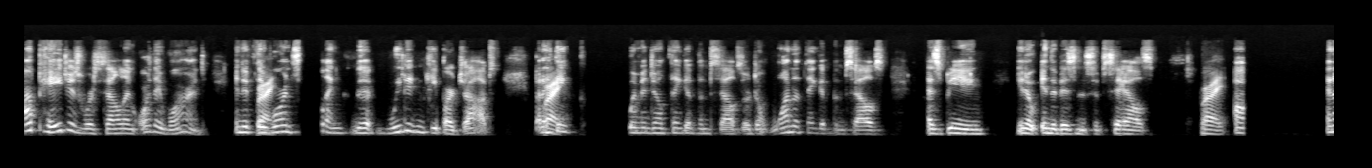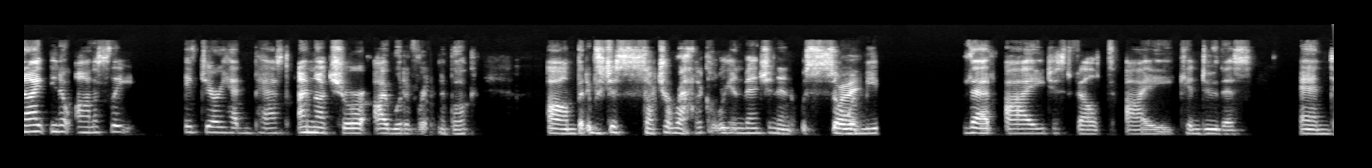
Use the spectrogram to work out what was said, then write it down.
our pages were selling or they weren't and if they right. weren't selling that we didn't keep our jobs but right. i think women don't think of themselves or don't want to think of themselves as being you know in the business of sales right uh, and i you know honestly if Jerry hadn't passed, I'm not sure I would have written a book. Um, but it was just such a radical reinvention and it was so right. immediate that I just felt I can do this and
